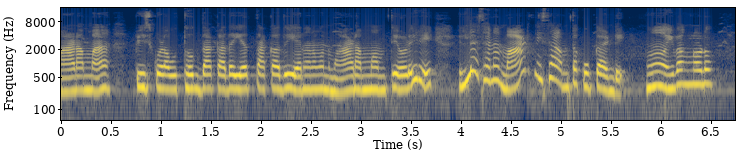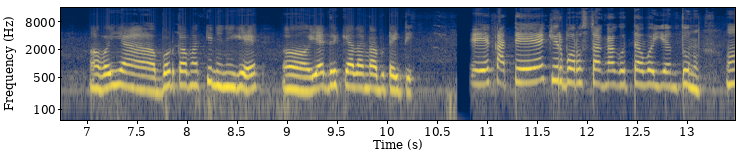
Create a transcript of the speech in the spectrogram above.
ಮಾಡಮ್ಮ. ಪೀಸ್ಗಳು ಅವು ತೊಗ್ದಾಕದ ಎತ್ತಾಕೋದು ಏನಾನ ಒಂದು ಮಾಡಮ್ಮ ಅಂತ ಹೇಳಿರಿ ಇಲ್ಲ ಸರ್, ನಾನು ಮಾಡ್ತೀನಿ ಸರ್ ಅಂತ ಕುಕ್ಕಂಡಿ. ಹ್ಞೂ ಇವಾಗ ನೋಡು. ಅವಯ್ಯ ಬುಡ್ಕ ನಿನಗೆ ಎದ್ರಿಕೆ ಆದಂಗೆ ಆಗ್ಬಿಟ್ಟೈತಿ. ಏ ಕತೆ ಕಿರ್ ಬರಸ್ದಂಗಾಗುತ್ತೆ ಅಂತೂ ಹ್ಞೂ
